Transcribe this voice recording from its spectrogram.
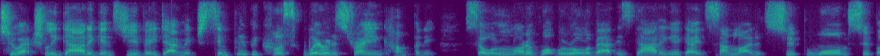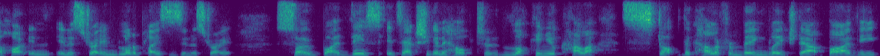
to actually guard against UV damage, simply because we're an Australian company. So a lot of what we're all about is guarding against sunlight. It's super warm, super hot in, in Australia, in a lot of places in Australia. So by this, it's actually going to help to lock in your color, stop the color from being bleached out by the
